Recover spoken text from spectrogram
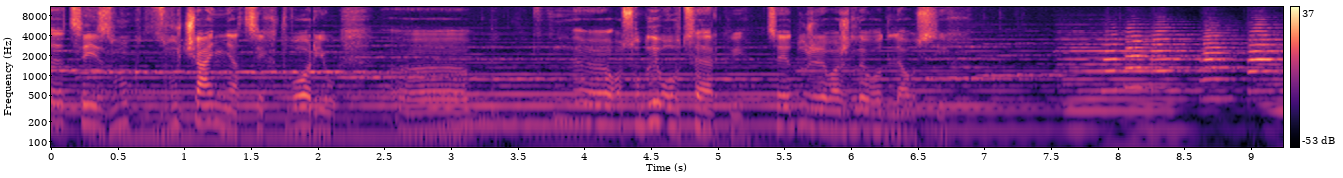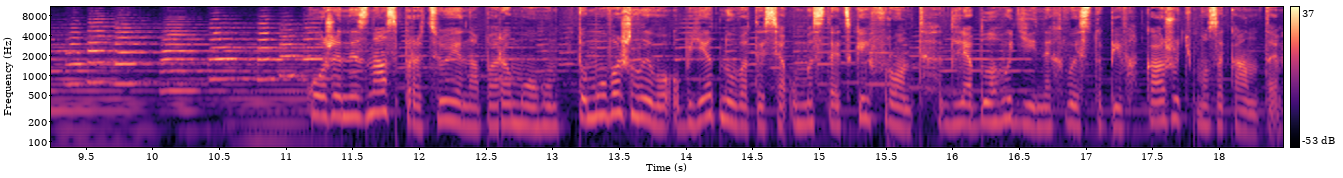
Е, Цей звук звучання цих творів, е, е, особливо в церкві. Це є дуже важливо для усіх. Кожен із нас працює на перемогу, тому важливо об'єднуватися у мистецький фронт для благодійних виступів, кажуть музиканти.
